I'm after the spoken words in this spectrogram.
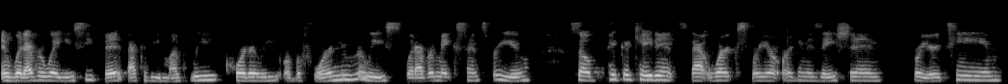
in whatever way you see fit. That could be monthly, quarterly, or before a new release, whatever makes sense for you. So pick a cadence that works for your organization, for your team,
